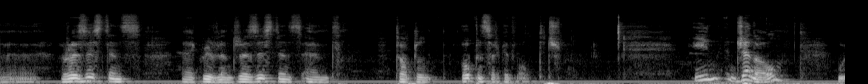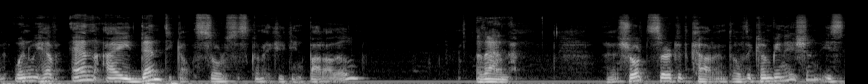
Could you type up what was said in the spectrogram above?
uh, resistance, equivalent resistance, and total open circuit voltage. In general, when we have n identical sources connected in parallel, then short circuit current of the combination is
